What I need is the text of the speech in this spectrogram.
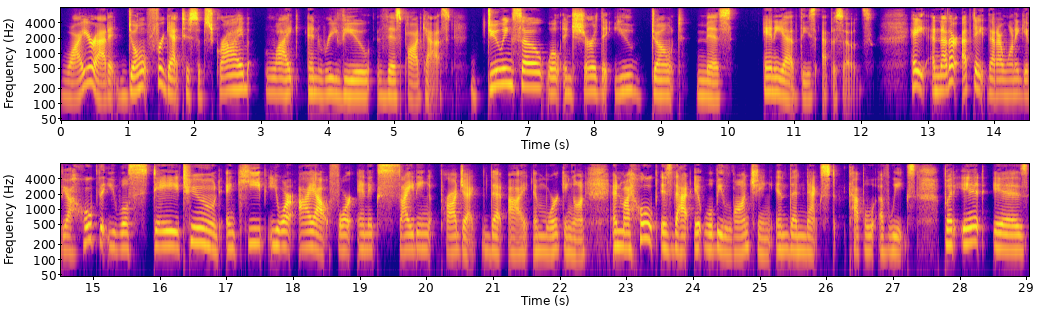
while you're at it, don't forget to subscribe, like, and review this podcast. Doing so will ensure that you don't miss any of these episodes. Hey, another update that I want to give you. I hope that you will stay tuned and keep your eye out for an exciting project that I am working on. And my hope is that it will be launching in the next couple of weeks. But it is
